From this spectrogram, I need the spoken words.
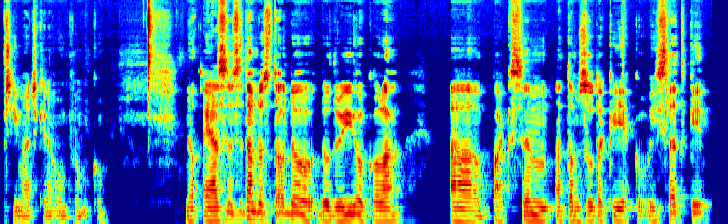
přijímačky na umprumku. No a já jsem se tam dostal do, do druhého kola a pak jsem, a tam jsou takové jako výsledky,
